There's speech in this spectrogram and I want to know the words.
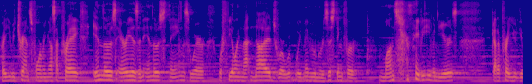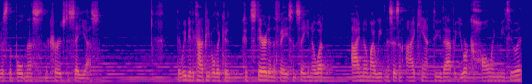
pray you be transforming us. I pray in those areas and in those things where we're feeling that nudge, where we maybe been resisting for months or maybe even years. God, I pray you'd give us the boldness, the courage to say yes. That we'd be the kind of people that could, could stare it in the face and say, you know what? I know my weaknesses and I can't do that, but you're calling me to it.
